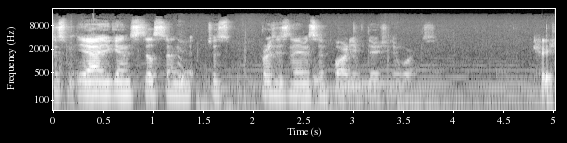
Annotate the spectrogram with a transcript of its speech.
Just yeah, you can still send it. Just press his name send party invitation. It works. Okay.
